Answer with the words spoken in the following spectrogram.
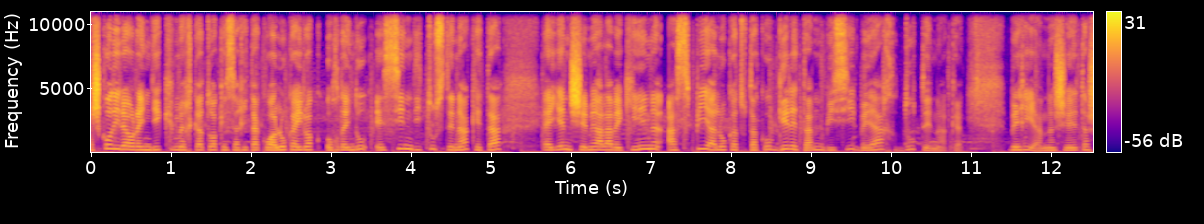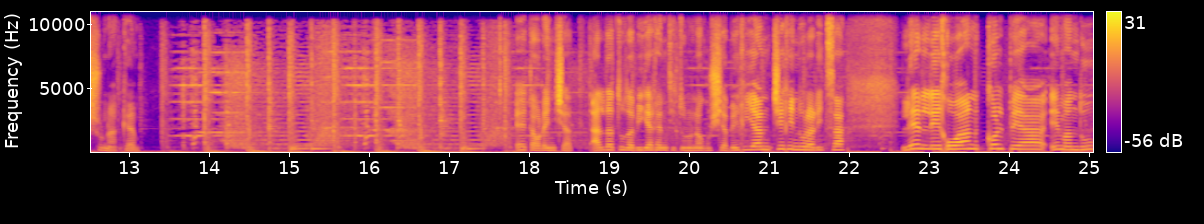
Asko dira oraindik merkatuak ezagitako alokairuak ordaindu ezin dituztenak eta haien seme alabekin azpi alokatutako geletan bizi behar dutenak. Berrian, xehetasunak. Eta orain aldatu da bigarren titulu nagusia berrian, txirrindularitza. Lehen leroan kolpea eman du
